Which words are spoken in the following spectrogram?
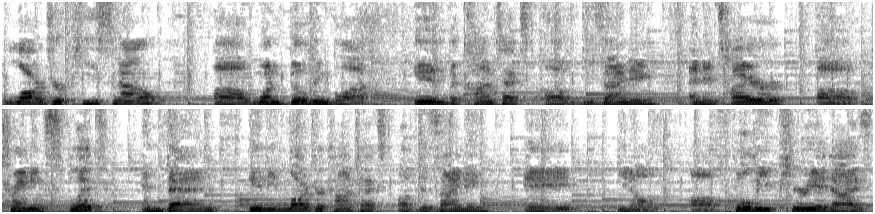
larger piece now, uh, one building block in the context of designing an entire uh, training split. And then in the larger context of designing a, you know, fully periodized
